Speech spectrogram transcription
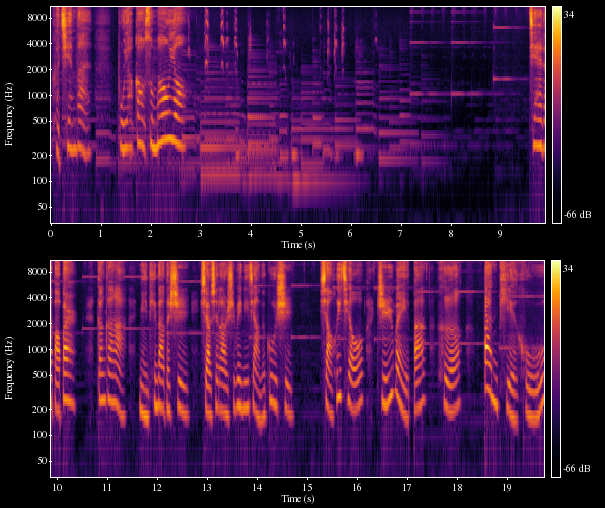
可千万不要告诉猫哟。亲爱的宝贝儿，刚刚啊，你听到的是小雪老师为你讲的故事《小灰球、直尾巴和半撇狐》。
